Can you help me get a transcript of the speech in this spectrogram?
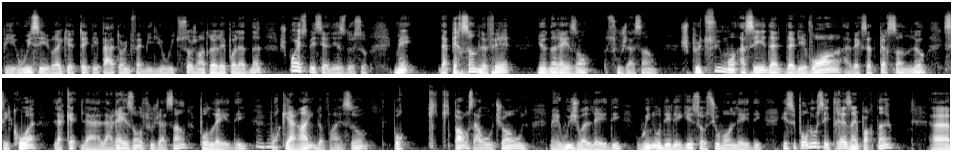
puis oui, c'est vrai que peut-être les patterns familiaux et tout ça, je rentrerai pas là-dedans. Je suis pas un spécialiste de ça. Mais la personne le fait, il y a une raison sous-jacente. Je peux-tu, moi, essayer d'a- d'aller voir avec cette personne-là, c'est quoi la, que- la- la raison sous-jacente pour l'aider, pour qu'il arrête de faire ça, pour qu'il passe à autre chose? Mais oui, je vais l'aider. Oui, nos délégués sociaux vont l'aider. Et c'est pour nous, c'est très important. euh,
